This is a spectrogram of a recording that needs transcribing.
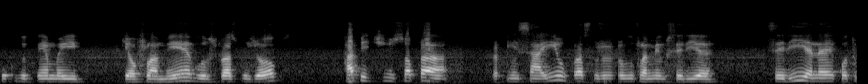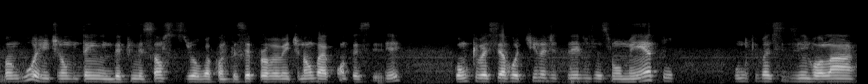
pouco do tema aí, que é o Flamengo, os próximos jogos rapidinho, só para pensar aí, o próximo jogo do Flamengo seria, seria né, contra o Bangu. A gente não tem definição se esse jogo vai acontecer, provavelmente não vai acontecer. Como que vai ser a rotina de treinos nesse momento, como que vai se desenrolar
